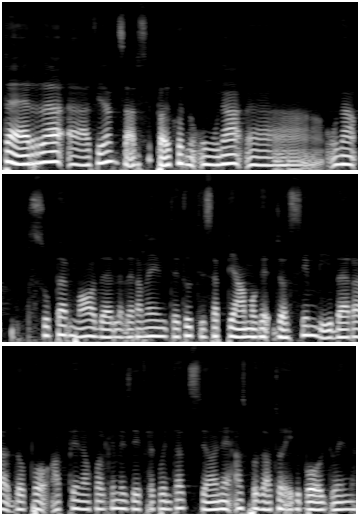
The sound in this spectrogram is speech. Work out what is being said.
per uh, fidanzarsi poi con una, uh, una supermodel, veramente tutti sappiamo che Justin Bieber dopo appena qualche mese di frequentazione ha sposato Hailey Baldwin,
